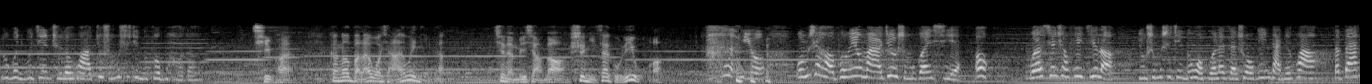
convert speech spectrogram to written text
如果你不坚持的话，就什么事情都做不好的。奇怪，刚刚本来我想安慰你的，现在没想到是你在鼓励我。哎呦，我们是好朋友嘛，这有什么关系？哦，我要先上飞机了，有什么事情等我回来再说，我给你打电话啊，拜拜。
